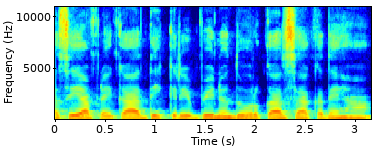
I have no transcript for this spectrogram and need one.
ਅਸੀਂ ਆਪਣੇ ਘਰ ਦੀ ਗਰੀਬੀ ਨੂੰ ਦੂਰ ਕਰ ਸਕਦੇ ਹਾਂ।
